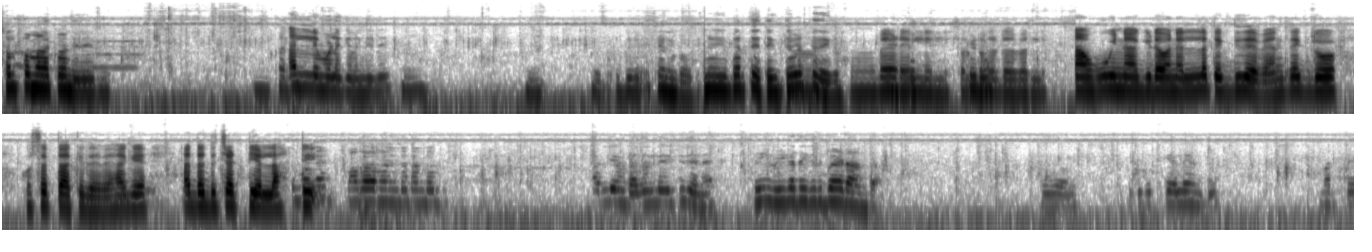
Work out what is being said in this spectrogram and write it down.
ಸ್ವಲ್ಪ ಮೊಳಕೆ ಬಂದಿದೆ ಇಲ್ಲಿ. ಅಲ್ಲೇ ಮೊಳಕೆ ಬಂದಿದೆ. ಇದು ಇದು ತಿನ್ಬೋದು. ಇನ್ನು ಈಗ ಬರ್ತದೆ ತೆಗ್ದು ಬರ್ತದೆ ಈಗ. ಹ್ಮ್, ಬೇಡ ಇಲ್ಲಿ ಇಲ್ಲಿ ಸ್ವಲ್ಪ ದೊಡ್ಡ ಬರಲಿ. ನಾವು ಹೂವಿನ ಗಿಡವನ್ನೆಲ್ಲ ತೆಗ್ದಿದ್ದೇವೆ ಅಂದ್ರೆ ತೆಗ್ದು ಹೊಸತ್ತು ಹಾಕಿದ್ದೇವೆ. ಹಾಗೆ ಅದದ್ದು ಚಟ್ಟಿ ಎಲ್ಲ ಟಿ- ಮಗಳ ಮನೆಯಿಂದ ತಂದದ್ದು ಅಲ್ಲಿ ಉಂಟು ಅದರಲ್ಲೇ ಇಟ್ಟಿದ್ದೇನೆ. ನೀವು ಈಗ ತೆಗೆದು ಬೇಡ ಅಂತ. ಇದು ಎಲೆ ಉಂಟು. ಮತ್ತೆ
